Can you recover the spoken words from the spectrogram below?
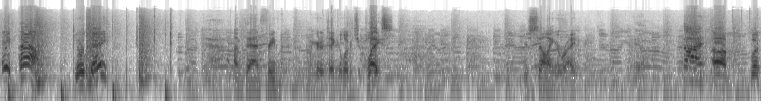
Hey, pal, you okay? Yeah, I'm Dan Friedman. I'm here to take a look at your place. You're selling it, right? Inside. Uh, but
